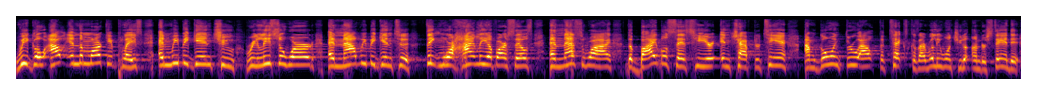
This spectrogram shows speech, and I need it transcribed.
We go out in the marketplace and we begin to release a word, and now we begin to think more highly of ourselves. And that's why the Bible says here in chapter 10, I'm going throughout the text because I really want you to understand it.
